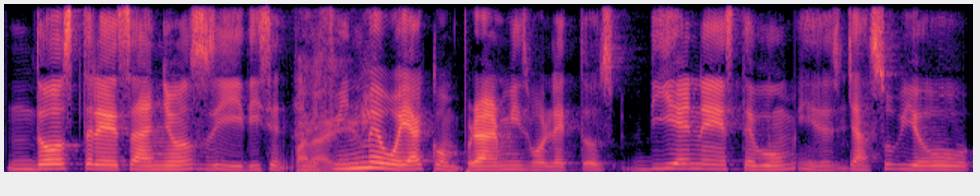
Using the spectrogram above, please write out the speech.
dos, tres años y dicen, al fin me voy a comprar mis boletos, viene este boom y ya subió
